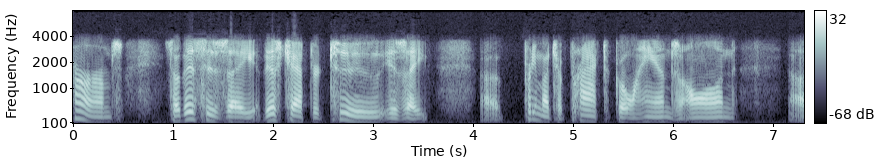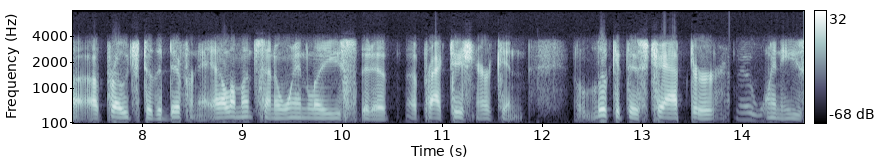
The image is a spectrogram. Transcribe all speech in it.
terms. So this is a this chapter two is a uh, pretty much a practical, hands-on uh, approach to the different elements in a wind lease that a, a practitioner can look at this chapter when he's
